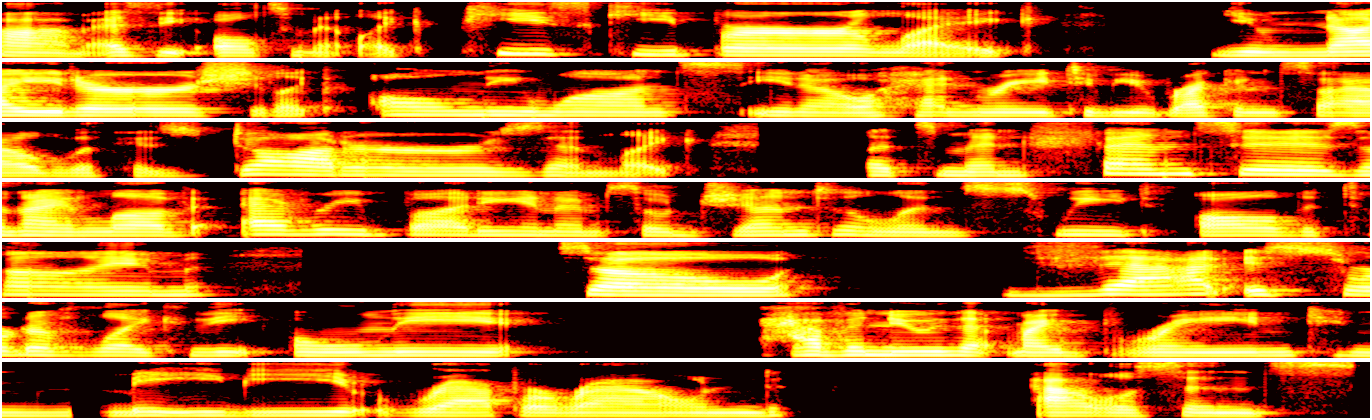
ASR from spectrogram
um, as the ultimate like peacekeeper, like uniter. She like only wants, you know, Henry to be reconciled with his daughters and like let's mend fences and I love everybody and I'm so gentle and sweet all the time. So that is sort of like the only avenue that my brain can maybe wrap around Alicent's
